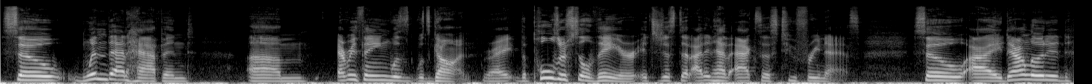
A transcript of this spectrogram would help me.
So when that happened, um, everything was was gone, right? The pools are still there. It's just that I didn't have access to FreeNAS. So I downloaded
